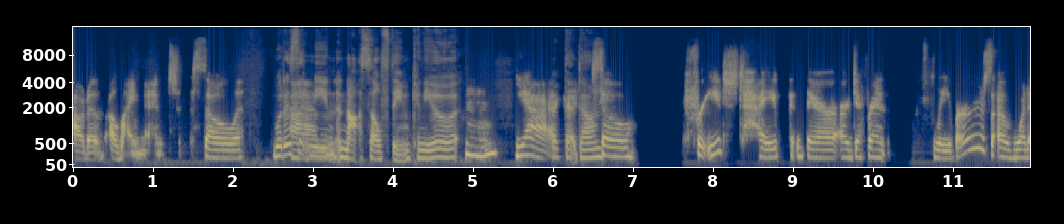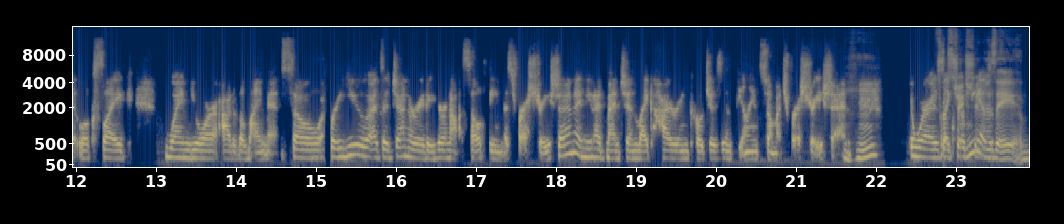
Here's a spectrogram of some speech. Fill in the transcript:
out of alignment. So, what does um, it mean, um, not self theme? Can you mm-hmm. yeah break that down? So, for each type, there are different flavors of what it looks like when you're out of alignment. So for you as a generator, you're not self theme is frustration. And you had mentioned like hiring coaches and feeling so much frustration. Mm-hmm. Whereas, like for me, is a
